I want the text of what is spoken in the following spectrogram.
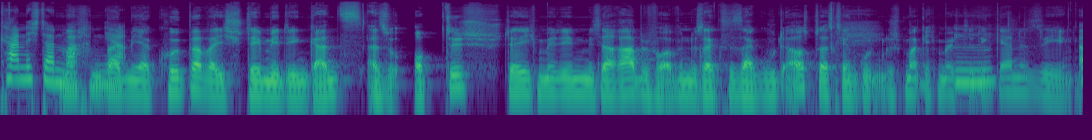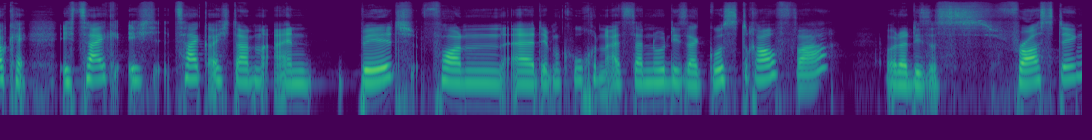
Kann ich dann machen, machen, bei ja. mir Culpa, weil ich stelle mir den ganz, also optisch stelle ich mir den miserabel vor. Wenn du sagst, es sah gut aus, du hast ja einen guten Geschmack, ich möchte Mhm. den gerne sehen. Okay, ich zeig, ich zeig euch dann ein Bild von äh, dem Kuchen, als dann nur dieser Guss drauf war. Oder dieses Frosting.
